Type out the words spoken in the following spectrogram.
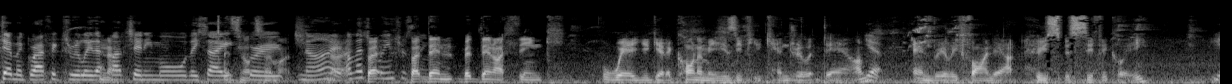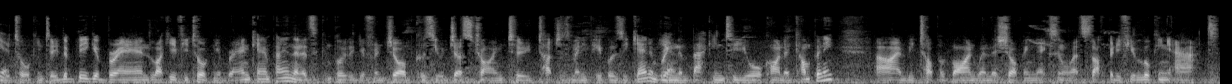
demographics really that No. much anymore. They say It's not so much. No. Oh, that's but, really interesting. But then, but then I think where you get economy is if you can drill it down Yeah. and really find out who specifically Yeah. you're talking to. The bigger brand, like if you're talking a brand campaign, then it's a completely different job because you're just trying to touch as many people as you can and bring Yeah. them back into your kind of company uh, and be top of mind when they're shopping next and all that stuff. But if you're looking at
